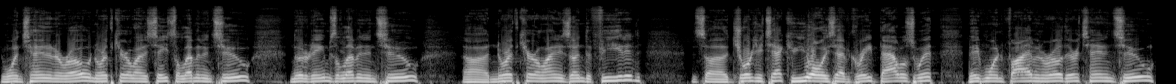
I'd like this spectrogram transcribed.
They won ten in a row. North Carolina State's eleven and two. Notre Dame's eleven and two. Uh, North Carolina is undefeated. It's uh, Georgia Tech, who you always have great battles with. They've won five in a row. They're ten and two.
